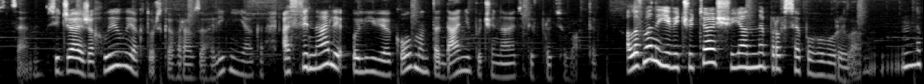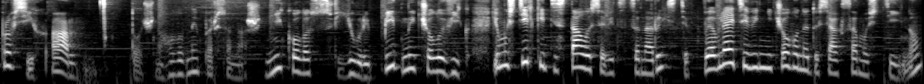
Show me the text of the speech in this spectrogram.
сцени. CGI жахливий, акторська гра взагалі ніяка. А в фіналі Олівія Колман та Дані починають співпрацювати. Але в мене є відчуття, що я не про все поговорила. Не про всіх, а точно, головний персонаж Ніколас Ф'юрі, бідний чоловік. Йому стільки дісталося від сценаристів. Виявляється, він нічого не досяг самостійно,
